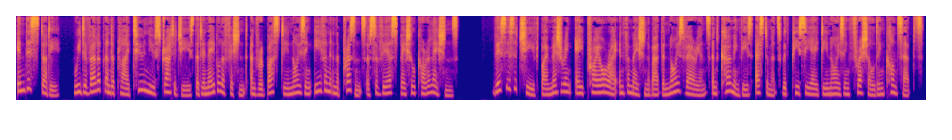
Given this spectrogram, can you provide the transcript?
In this study, we develop and apply two new strategies that enable efficient and robust denoising even in the presence of severe spatial correlations. This is achieved by measuring a priori information about the noise variance and combing these estimates with PCA denoising thresholding concepts.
